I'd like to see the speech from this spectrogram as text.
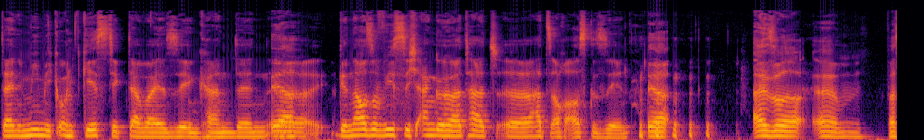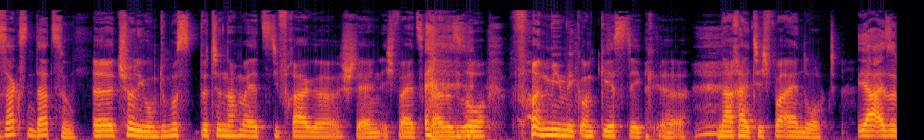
deine Mimik und Gestik dabei sehen kann, denn ja. äh, genauso wie es sich angehört hat, äh, hat es auch ausgesehen. Ja. Also, ähm, was sagst du denn dazu? Äh, Entschuldigung, du musst bitte nochmal jetzt die Frage stellen. Ich war jetzt gerade so von Mimik und Gestik äh, nachhaltig beeindruckt. Ja, also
